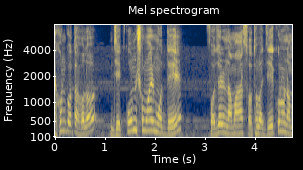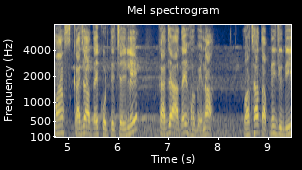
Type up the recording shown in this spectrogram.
এখন কথা হলো যে কোন সময়ের মধ্যে ফজরের নামাজ অথবা যে কোনো নামাজ কাজা আদায় করতে চাইলে কাজা আদায় হবে না। অর্থাৎ আপনি যদি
